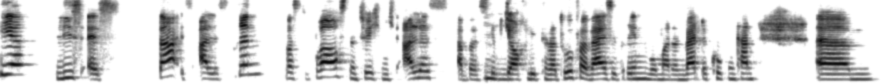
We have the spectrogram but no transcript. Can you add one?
hier, lies es. Da ist alles drin, was du brauchst. Natürlich nicht alles, aber es mhm. gibt ja auch Literaturverweise drin, wo man dann weiter gucken kann. Ähm,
